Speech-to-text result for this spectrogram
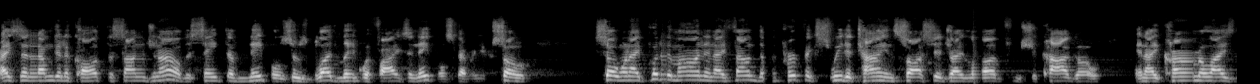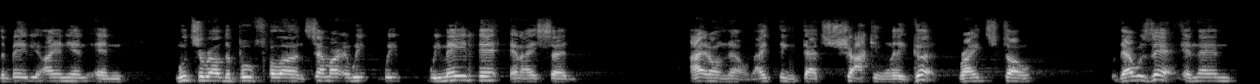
I said, I'm going to call it the San Gennaro, the saint of Naples, whose blood liquefies in Naples every year. So, so when I put them on and I found the perfect sweet Italian sausage I love from Chicago, and I caramelized the baby onion and mozzarella de bufala and semar, and we we we made it. And I said, I don't know. I think that's shockingly good, right? So that was it. And then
